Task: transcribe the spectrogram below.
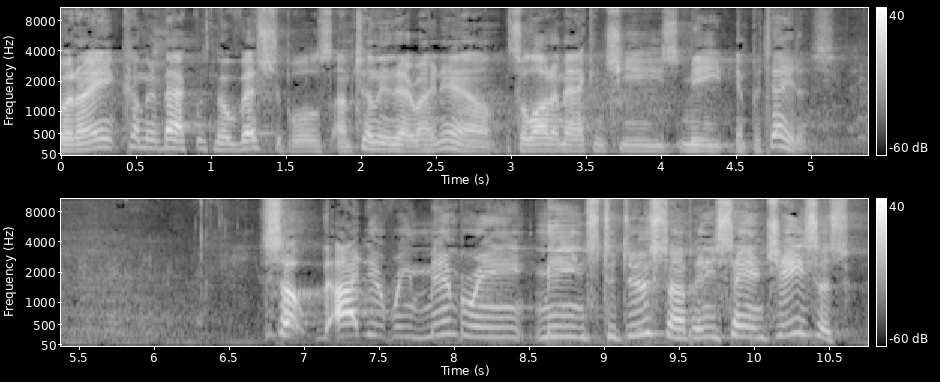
but I ain't coming back with no vegetables. I'm telling you that right now. It's a lot of mac and cheese, meat, and potatoes. So the idea of remembering means to do something. He's saying, Jesus,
